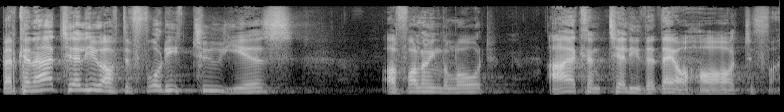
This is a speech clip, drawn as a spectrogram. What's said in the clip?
But can I tell you, after 42 years of following the Lord, I can tell you that they are hard to find.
